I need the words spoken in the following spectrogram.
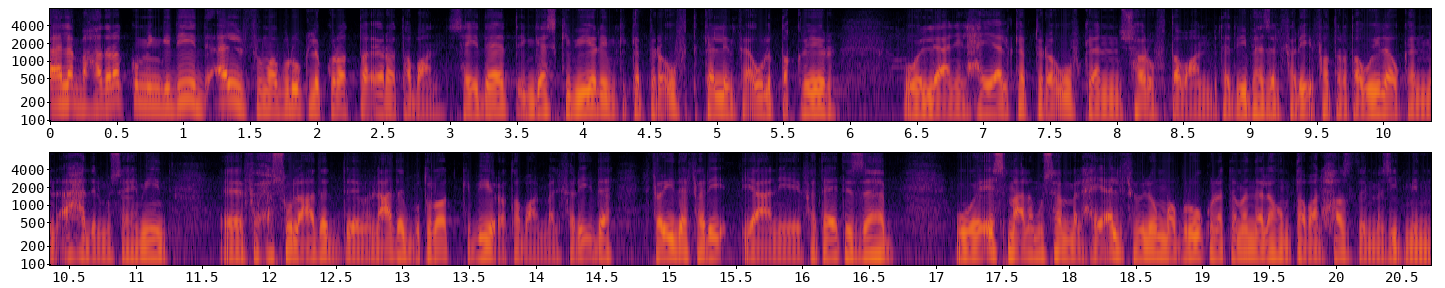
أهلا بحضراتكم من جديد. ألف مبروك لكرة الطائرة طبعا. سيدات إنجاز كبير. يمكن كابتن رؤوف اتكلم في أول التقرير واللي يعني الحقيقة الكابتن رؤوف كان شرف طبعا بتدريب هذا الفريق فترة طويلة وكان من أحد المساهمين آه، في حصول عدد من عدد بطولات كبيرة طبعا. مع الفريق ده الفريق ده فريق يعني فتيات الذهب. واسم على مسمى الحقيقة. ألف مليون مبروك ونتمنى لهم طبعا حصد المزيد من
